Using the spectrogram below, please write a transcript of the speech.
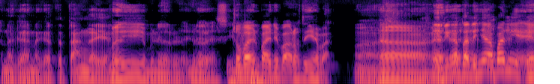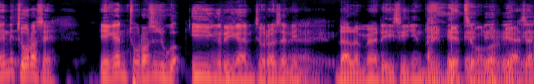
negara-negara tetangga ya. Iya bener, bener. Iya, sini. Cobain Pak ini Pak rotinya Pak. Ah. Nah, ini kan tadinya apa nih? Yang ini churros ya? Iya kan churrosnya juga ih ngeri kan churrosnya nih. Eh, Dalamnya ada isinya dream bed semua luar biasa.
